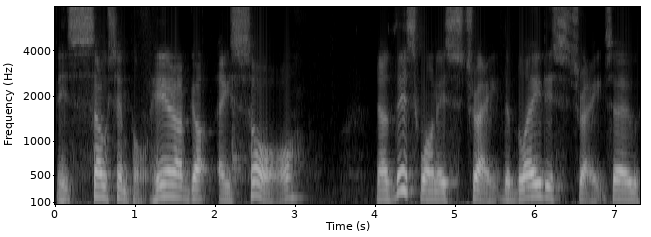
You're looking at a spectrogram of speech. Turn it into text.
It's so simple. Here I've got a saw. Now this one is straight. The blade is straight. So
